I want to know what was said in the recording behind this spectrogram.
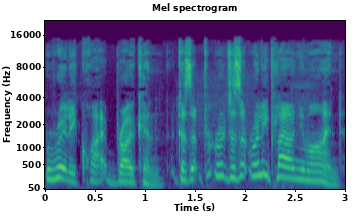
really quite broken. Does it does it really play on your mind?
